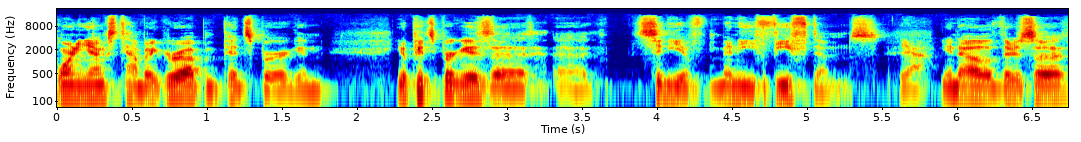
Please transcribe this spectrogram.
born in Youngstown, but I grew up in Pittsburgh, and you know Pittsburgh is a, a city of many fiefdoms. Yeah. You know, there's a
